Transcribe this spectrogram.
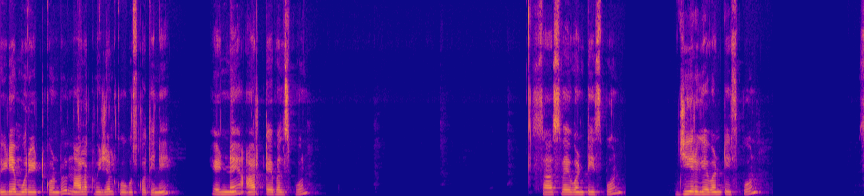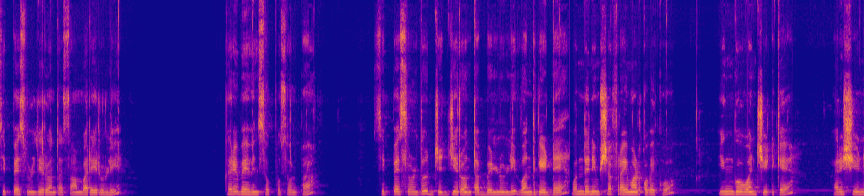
ಮೀಡಿಯಮ್ ಉರಿ ಇಟ್ಕೊಂಡು ನಾಲ್ಕು ವಿಜಲ್ ಕೂಗಿಸ್ಕೊತೀನಿ. ಎಣ್ಣೆ ಆರು ಟೇಬಲ್ ಸ್ಪೂನ್. ಸಾಸಿವೆ ಒನ್ ಟೀ ಸ್ಪೂನ್. ಜೀರಿಗೆ ಒನ್ ಟೀ ಸ್ಪೂನ್. ಸಿಪ್ಪೆ ಸುಳಿದಿರುವಂಥ ಸಾಂಬಾರು, ಈರುಳ್ಳಿ. ಕರಿಬೇವಿನ ಸೊಪ್ಪು ಸ್ವಲ್ಪ. ಸಿಪ್ಪೆ ಸುಳಿದು ಜಜ್ಜಿರುವಂಥ ಬೆಳ್ಳುಳ್ಳಿ ಒಂದು ಗೆಡ್ಡೆ. ಒಂದು ನಿಮಿಷ ಫ್ರೈ ಮಾಡ್ಕೋಬೇಕು. ಇಂಗು ಒಂದು ಚಿಟಿಕೆ. ಅರಿಶಿಣ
